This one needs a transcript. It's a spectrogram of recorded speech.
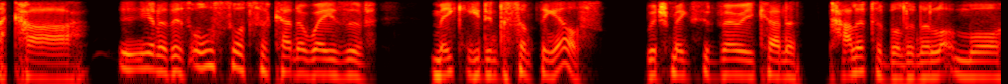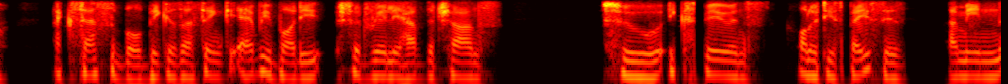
a car. You know, there's all sorts of kind of ways of making it into something else, which makes it very kind of palatable and a lot more accessible because I think everybody should really have the chance to experience quality spaces. I mean,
